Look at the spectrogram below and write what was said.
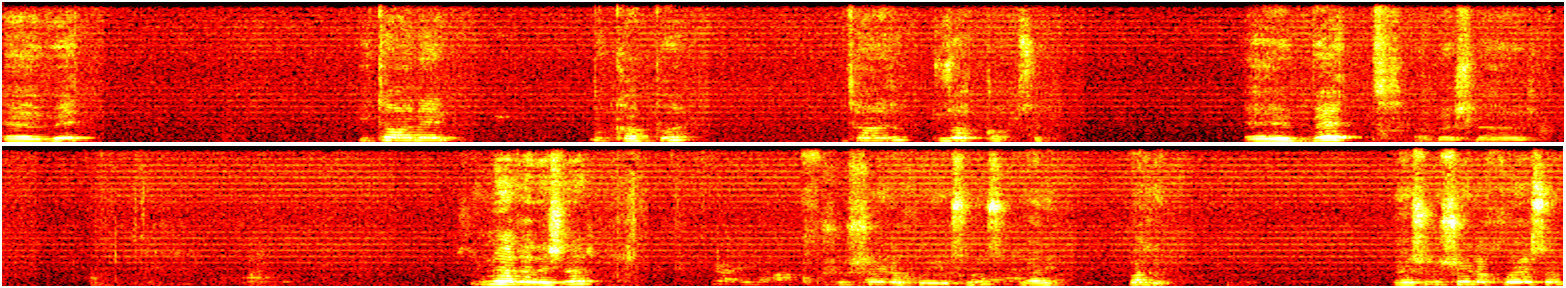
Evet. Bir tane bu kapı tane de tuzak kapısı. Evet arkadaşlar. Şimdi arkadaşlar şu şöyle koyuyorsunuz. Yani bakın. Ben şunu şöyle koyarsam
